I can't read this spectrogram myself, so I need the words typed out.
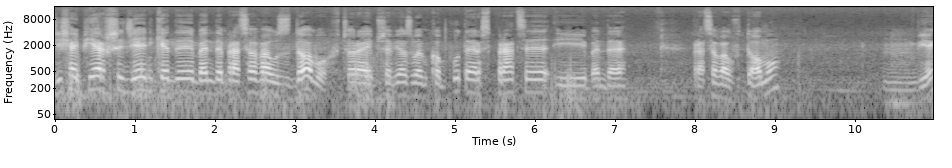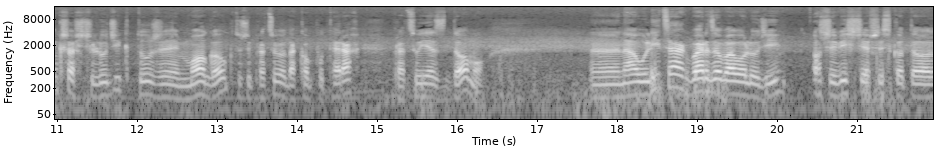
Dzisiaj pierwszy dzień, kiedy będę pracował z domu. Wczoraj przewiozłem komputer z pracy i będę pracował w domu. Mm, Większość ludzi, którzy mogą, którzy pracują na komputerach, pracuje z domu. E, Na ulicach bardzo mało ludzi. Oczywiście wszystko to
